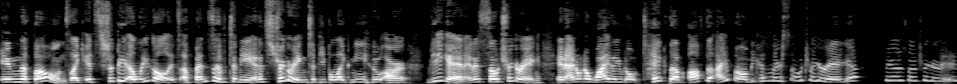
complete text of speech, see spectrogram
in the phones. Like, it should be illegal. It's offensive to me, and it's triggering to people like me who are vegan. It is so triggering. And I don't know why they don't take them off the iPhone because they're so triggering. They are so triggering.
